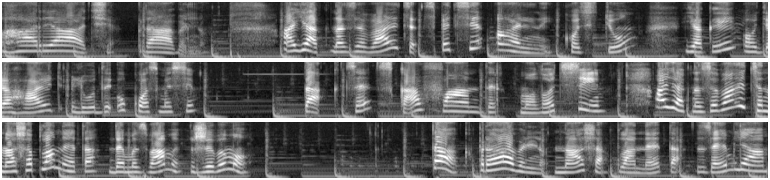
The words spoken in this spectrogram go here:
гаряче. Правильно. А як називається спеціальний костюм, який одягають люди у космосі? Так, це скафандр. Молодці. А як називається наша планета, де ми з вами живемо? Так, правильно, наша планета Земля.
